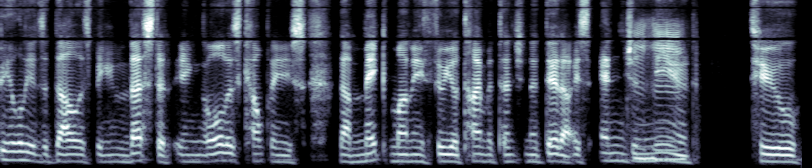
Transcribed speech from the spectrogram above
billions of dollars being invested in all these companies that make money through your time, attention, and data is engineered to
